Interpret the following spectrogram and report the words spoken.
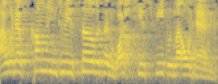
I would have come into his service and washed his feet with my own hands.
